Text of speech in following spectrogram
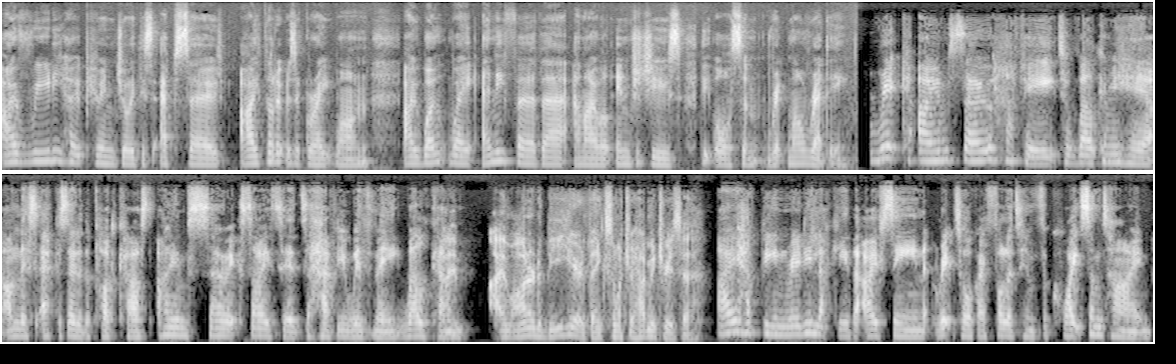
I really hope you enjoyed this episode. I thought it was a great one. I won't wait any further and I will introduce the awesome Rick Mulready. Rick, I am so happy to welcome you here on this episode of the podcast. I am so excited to have you with me. Welcome. I'm- I'm honored to be here. Thanks so much for having me, Teresa. I have been really lucky that I've seen Rick talk. I've followed him for quite some time.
